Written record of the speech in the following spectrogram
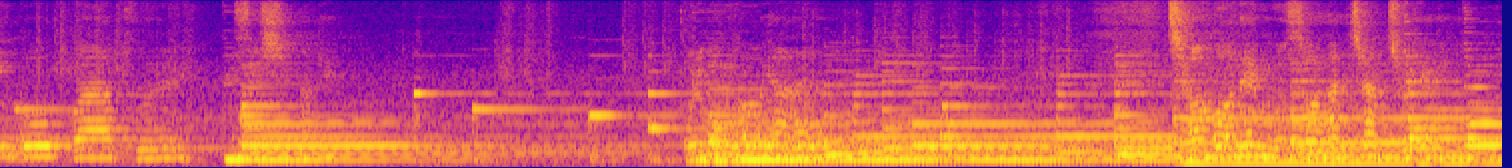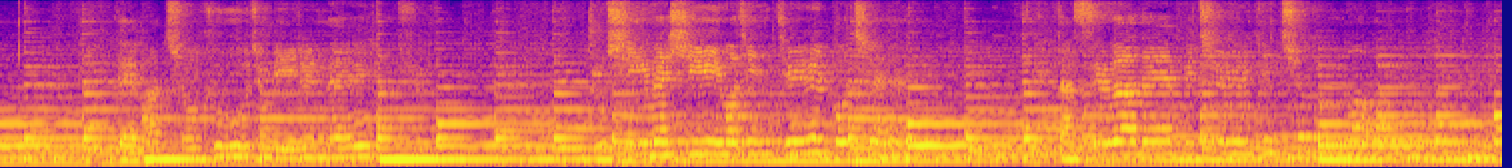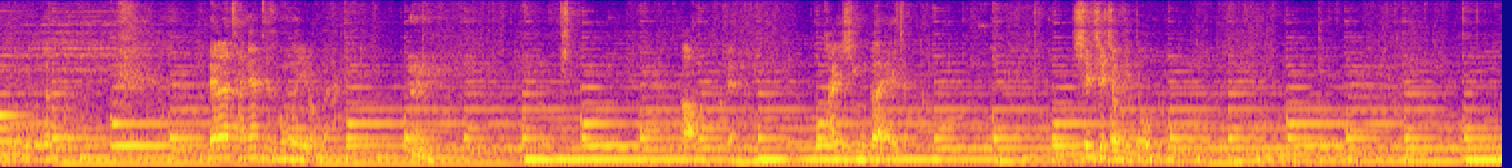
핀 꽃과 풀을 세심하게 돌본 거야. 정원의 무성한 창초에 때 맞춰 구준비를 내려줄 도심에 심어진 들꽃에 따스한 햇빛을 비춘 자네한테서 본 건 이런 거야. 어 그래. 관심과 애정. 실질적인 도움.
